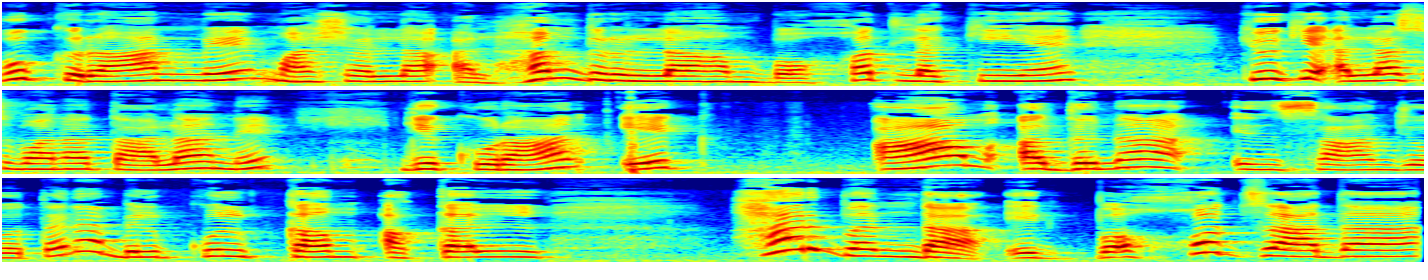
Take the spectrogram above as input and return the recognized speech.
وہ قرآن میں ماشاء اللہ الحمد للہ ہم بہت لکی ہیں۔ کیونکہ اللہ سبحانہ تعالیٰ نے یہ قرآن ایک عام ادنا انسان جو ہوتا ہے نا، بالکل کم عقل ہر بندہ ایک بہت زیادہ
